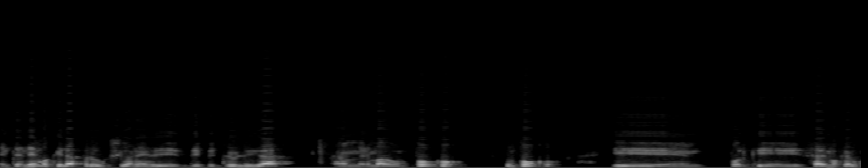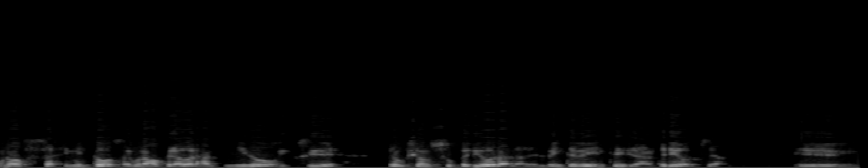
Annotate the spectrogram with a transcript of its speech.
Entendemos que las producciones de, petróleo y gas han mermado un poco, un poco, eh, porque sabemos que algunos yacimientos, algunas operadoras han tenido inclusive producción superior a la del 2020 y la anterior, o sea, eh,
